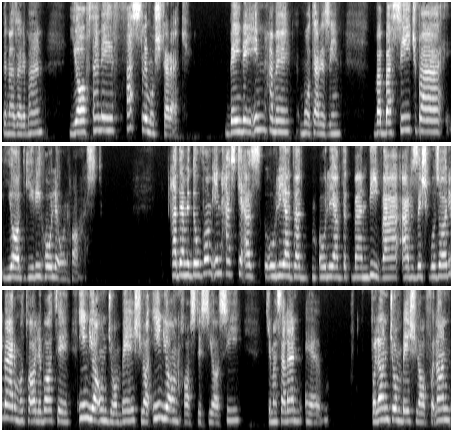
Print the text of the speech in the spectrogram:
به نظر من یافتن فصل مشترک بین این همه معترضین و بسیج و یادگیری حول اونها هست. قدم دوم این هست که از اولیت و اولیت بندی و ارزش گذاری بر مطالبات این یا اون جنبش یا این یا اون خواست سیاسی که مثلا فلان جنبش یا فلان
